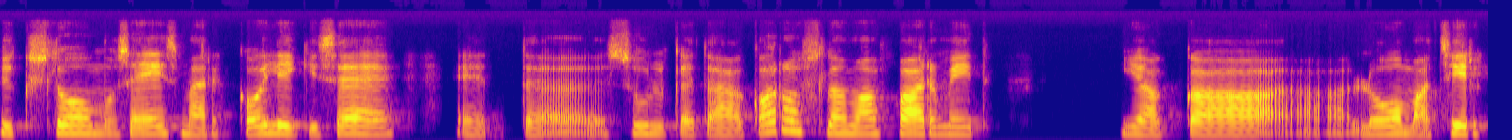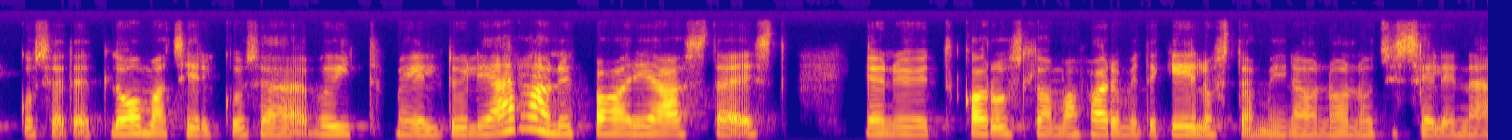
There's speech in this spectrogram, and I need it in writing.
üks loomuse eesmärk oligi see, et äh, sulgeda karusloomafarmid ja ka loomatsirkused, et loomatsirkuse võit meil tuli ära nüüd paari aasta eest ja nüüd karusloomafarmide keelustamine on olnud siis selline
